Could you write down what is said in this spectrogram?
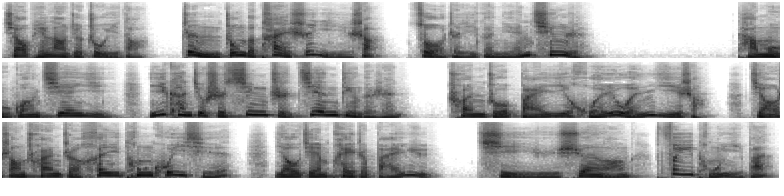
萧平浪就注意到正中的太师椅上坐着一个年轻人，他目光坚毅，一看就是心智坚定的人，穿着白衣回纹衣裳。脚上穿着黑通盔鞋，腰间配着白玉，气宇轩昂，非同一般。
